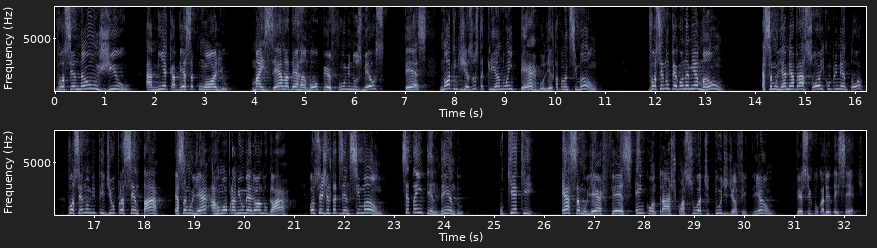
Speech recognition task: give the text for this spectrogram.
Você não ungiu a minha cabeça com óleo, mas ela derramou perfume nos meus pés. Notem que Jesus está criando uma hipérbole. Ele está falando, Simão, você não pegou na minha mão. Essa mulher me abraçou e cumprimentou. Você não me pediu para sentar. Essa mulher arrumou para mim o melhor lugar. Ou seja, ele está dizendo, Simão, você está entendendo o que que essa mulher fez em contraste com a sua atitude de anfitrião? Versículo 47.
